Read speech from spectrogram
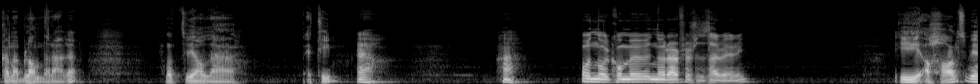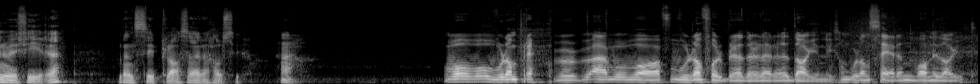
kan jeg blande dere? Sånn at vi alle er et team. Ja. Hæ. Og når, kommer, når er det første servering? I Ahan så begynner vi fire, mens i Pla så er det halv syv. Ja. Hvordan, prepper, er, hvordan forbereder dere dagen? liksom? Hvordan ser en vanlig dag ut?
